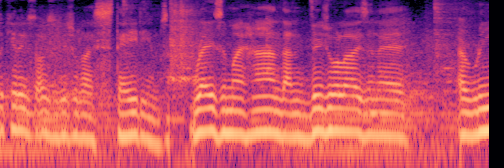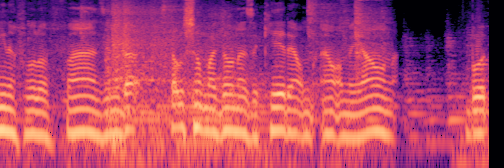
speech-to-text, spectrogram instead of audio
Was a kid, I used to always visualize stadiums, raising my hand and visualizing a arena full of fans. You know, that, that was something I'd done as a kid out, out on my own. But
